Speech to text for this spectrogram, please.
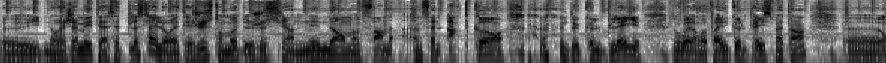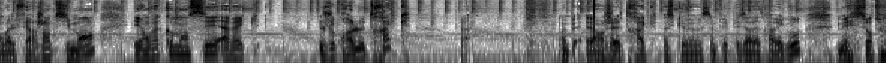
euh, il n'aurait jamais été à cette place-là. Il aurait été juste en mode, je suis un énorme, fan, un fan hardcore de Coldplay. Donc voilà, on va parler de Coldplay ce matin. On va le faire gentiment, et on va commencer avec, je crois, le track. Bah, Alors j'ai le track parce que ça me fait plaisir d'être avec vous, mais surtout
